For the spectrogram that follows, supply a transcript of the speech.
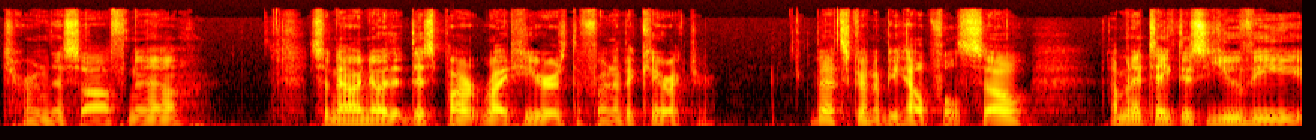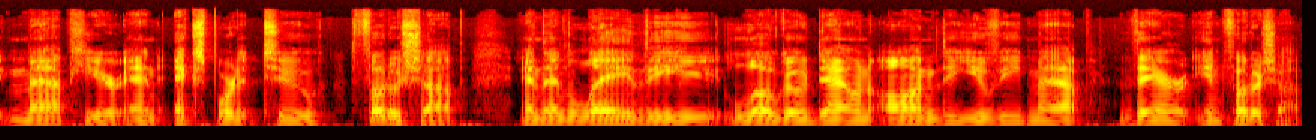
turn this off now. So now I know that this part right here is the front of the character. That's going to be helpful. So I'm going to take this UV map here and export it to Photoshop and then lay the logo down on the UV map there in Photoshop.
